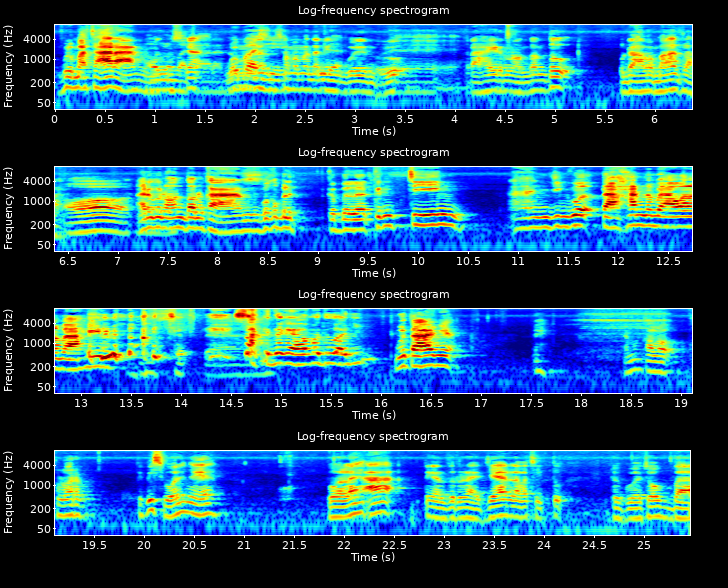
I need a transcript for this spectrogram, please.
belum pacaran Oh, belum maksudnya pacaran. gue Lu mantan masih- sama mantan yang gue yang dulu Eh. terakhir nonton tuh udah lama banget lah Oh. ada gue nonton kan gue kebelet kebelet kencing anjing gue tahan sampai awal sampai akhir Sakitnya kayak apa tuh anjing? gue tanya eh emang kalau keluar pipis boleh nggak ya boleh ah tinggal turun aja lewat situ udah gue coba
